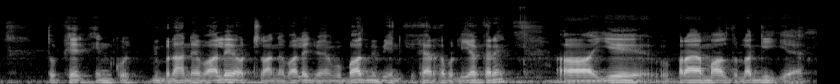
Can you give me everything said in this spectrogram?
تو پھر ان کو بنانے والے اور چلانے والے جو ہیں وہ بعد میں بھی ان کی خیر خبر لیا کریں۔ یہ پرایا مال تو لگ ہی گیا ہے۔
